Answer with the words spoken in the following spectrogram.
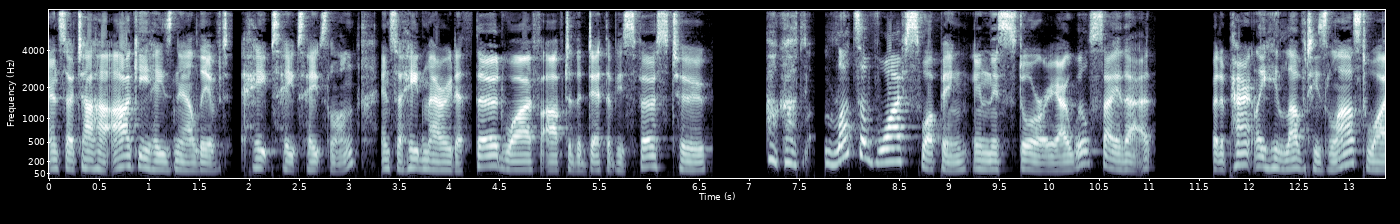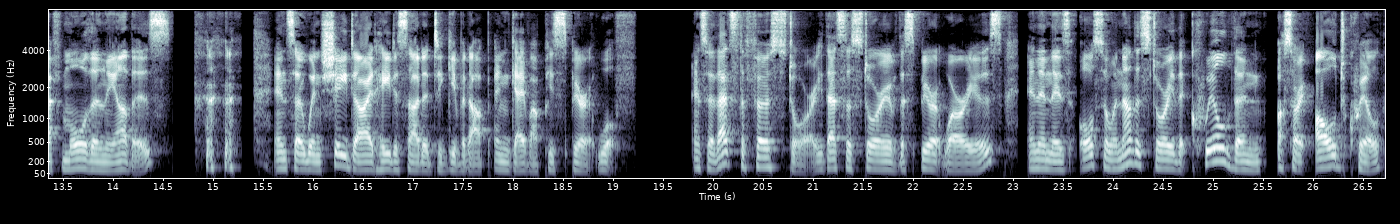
And so Tahaaki, he's now lived heaps, heaps, heaps long. And so he'd married a third wife after the death of his first two. Oh God, lots of wife swapping in this story, I will say that. But apparently he loved his last wife more than the others. and so when she died, he decided to give it up and gave up his spirit wolf. And so that's the first story. That's the story of the spirit warriors. And then there's also another story that Quill then, oh, sorry, Old Quill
